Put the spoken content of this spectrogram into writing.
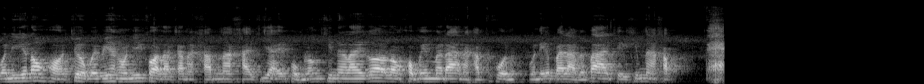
วันนี้ก็ต้องขอจบไปเพียงเท่านี้ก่อนแล้วกันนะครับนะใครที่อยากให้ผมลองกินอะไรก็ลองคอมเมนต์มาได้นะครับทุกคนวันนี้ก็ไปละบ๊ายบายเจอกันคลิปหน้าครับ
